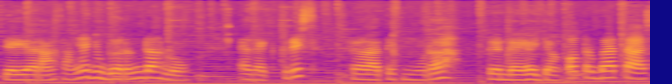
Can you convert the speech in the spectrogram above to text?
Daya rangsangnya juga rendah loh, elektris relatif murah dan daya jangkau terbatas.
